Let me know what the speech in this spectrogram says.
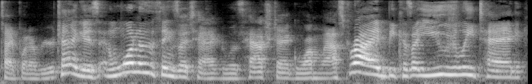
type whatever your tag is. And one of the things I tagged was hashtag one last ride because I usually tag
